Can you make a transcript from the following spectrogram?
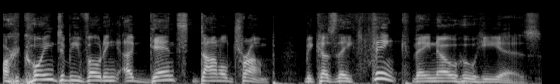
are going to be voting against Donald Trump because they think they know who he is.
